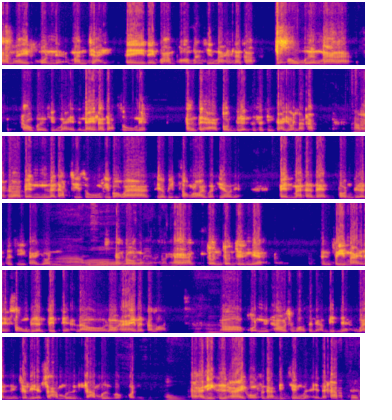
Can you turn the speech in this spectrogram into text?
ทำให้คนเนี่ยมั่นใจในในความพร้อมของเชียงใหม่ แล้วก็ เข้าเมืองมาละเข้าเมืองเชียงใหม่ในระดับสูงเนี่ย ตั้งแต่ต้นเดือนพฤศจิกายนแล้วครับครับแล้วก็เป็นระดับที่สูงที่บอกว่าเที่ยวบิน200กว่าเที่ยวเนี่ย เป็นมาตั้งแต่ต้นเดือนพฤศจิกายนอ่าโอ้โหแล้วก็เป็นมาอย่างต่อเนื่อ่าองจนจนถึงเนี่ย ถึงปีใหม่เลยสองเดือนติดเนี่ยเราเราหายมาตลอดอ่าก็คนเข้าเฉพาะสนามบินเนี่ย วันหนึ่งเฉลี่ยสามหมื่นสามหมื่นกว่าคนโอ้อ่าอันนี้คือไฮของสนามบินเชียงใหม่นะครับครับผม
